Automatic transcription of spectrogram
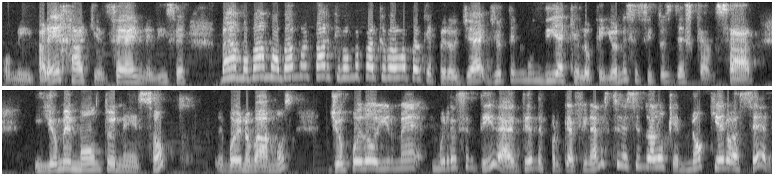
o mi pareja, quien sea, y me dice, vamos, vamos, vamos al parque, vamos al parque, vamos al parque, pero ya yo tengo un día que lo que yo necesito es descansar y yo me monto en eso, bueno, vamos, yo puedo irme muy resentida, ¿entiendes? Porque al final estoy haciendo algo que no quiero hacer.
